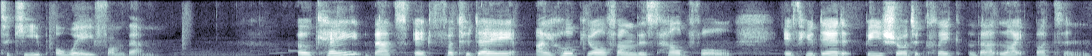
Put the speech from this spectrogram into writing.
to keep away from them. Okay, that's it for today. I hope you all found this helpful. If you did, be sure to click that like button.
